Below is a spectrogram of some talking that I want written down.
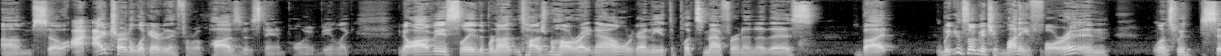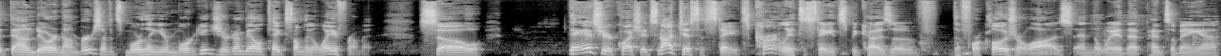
Um, so I, I, try to look at everything from a positive standpoint, being like, you know, obviously that we're not in Taj Mahal right now. We're going to need to put some effort into this, but we can still get you money for it. And once we sit down and do our numbers, if it's more than your mortgage, you're going to be able to take something away from it. So to answer your question, it's not just the states. Currently, it's the states because of the foreclosure laws and the way that Pennsylvania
